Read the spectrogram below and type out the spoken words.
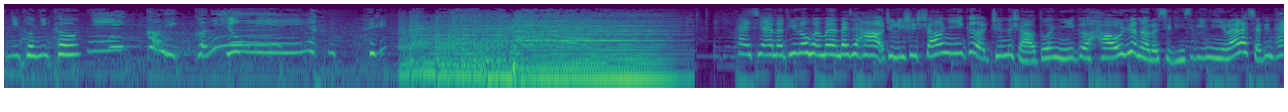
尼可尼可尼可尼可尼，救命！嗨，亲爱的听众朋友们，大家好，这里是少你一个真的少，多你一个好热闹的谢天谢地你来了小电台。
